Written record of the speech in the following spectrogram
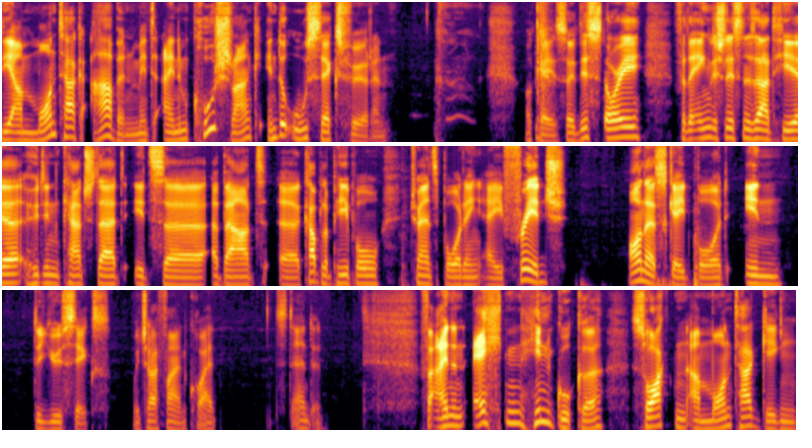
die am Montagabend mit einem Kühlschrank in der U6 führen. Okay, so this story for the English listeners out here who didn't catch that, it's uh, about a couple of people transporting a fridge on a skateboard in the U6, which I find quite standard. Für einen echten Hingucker sorgten am Montag gegen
